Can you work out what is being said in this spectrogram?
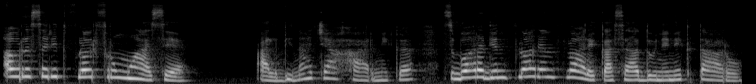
au răsărit flori frumoase. Albina cea harnică zboară din floare în floare ca să adune nectarul.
